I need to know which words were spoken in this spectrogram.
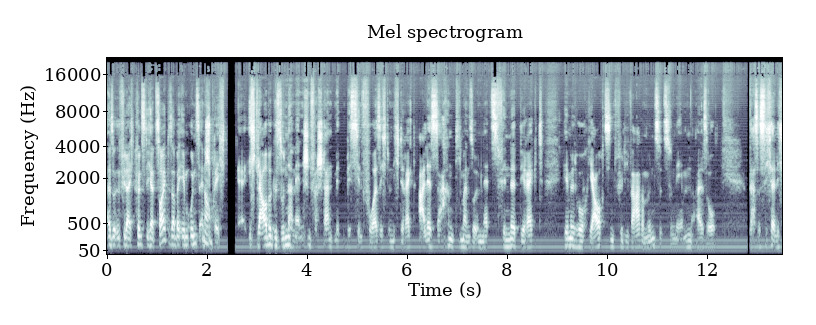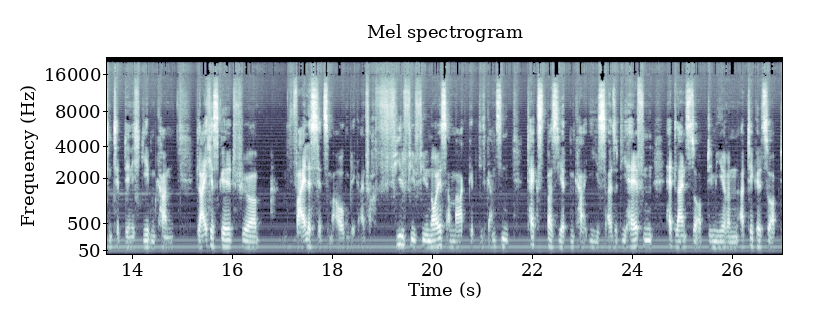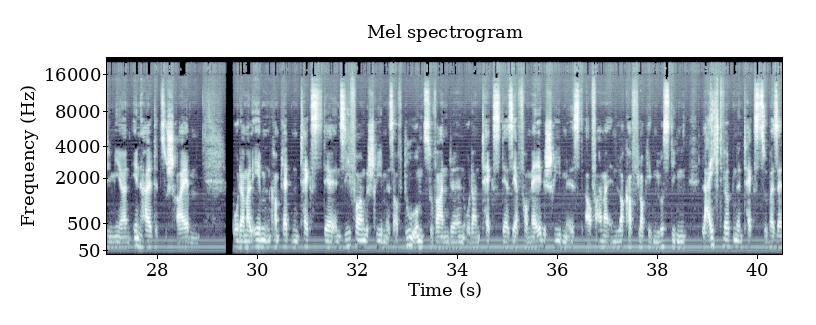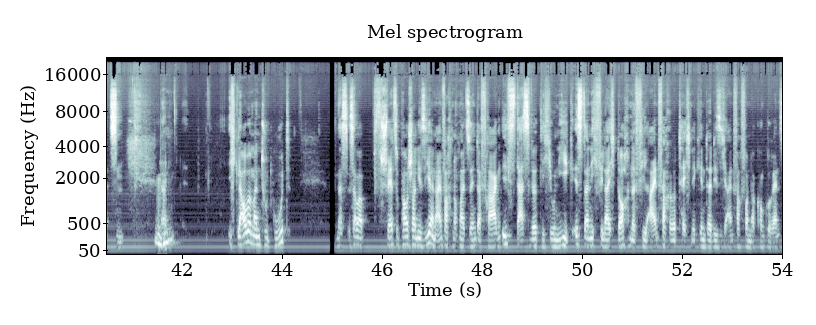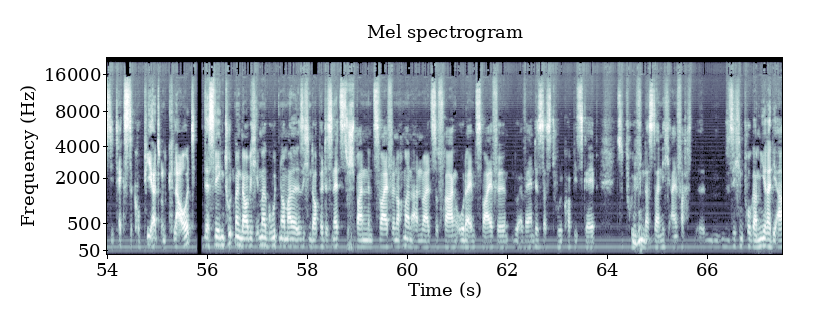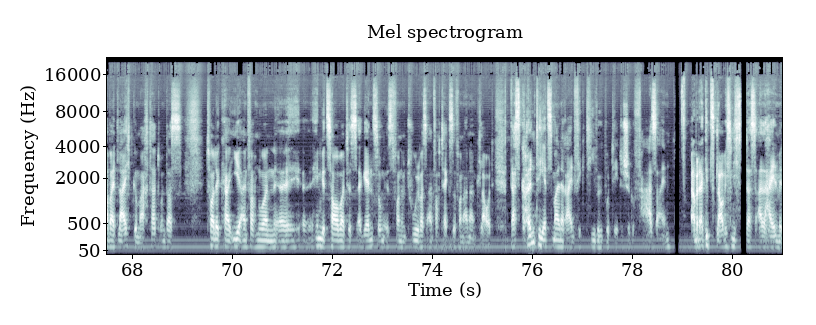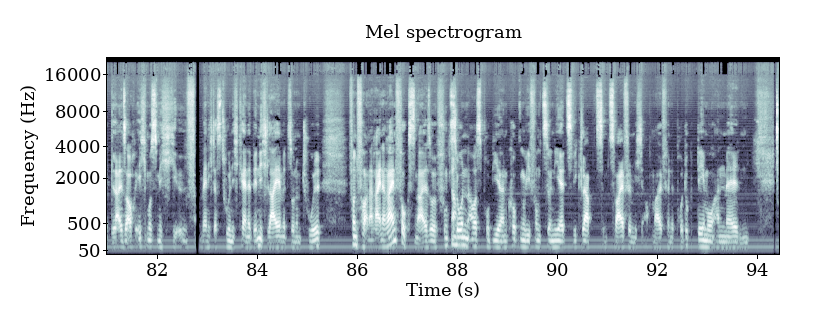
also vielleicht künstlich erzeugt ist, aber eben uns genau. entspricht. No. Ich glaube, gesunder Menschenverstand mit ein bisschen Vorsicht und nicht direkt alle Sachen, die man so im Netz findet, direkt himmelhoch jauchzend für die wahre Münze zu nehmen. Also, das ist sicherlich ein Tipp, den ich geben kann. Gleiches gilt für weil es jetzt im Augenblick einfach viel, viel, viel Neues am Markt gibt. Die ganzen textbasierten KIs, also die helfen, Headlines zu optimieren, Artikel zu optimieren, Inhalte zu schreiben. oder mal eben einen kompletten Text, der in Sie-Form geschrieben ist, auf Du umzuwandeln oder einen Text, der sehr formell geschrieben ist, auf einmal in locker flockigen, lustigen, leicht wirkenden Text zu übersetzen. Mhm. Ähm, ich glaube, man tut gut, das ist aber schwer zu pauschalisieren, einfach nochmal zu hinterfragen, ist das wirklich unique? Ist da nicht vielleicht doch eine viel einfachere Technik hinter, die sich einfach von der Konkurrenz die Texte kopiert und klaut? Deswegen tut man, glaube ich, immer gut, nochmal sich ein doppeltes Netz zu spannen, im Zweifel nochmal einen Anwalt zu fragen oder im Zweifel, du erwähntest das Tool Copyscape, zu prüfen, mhm. dass da nicht einfach äh, sich ein Programmierer die Arbeit leicht gemacht hat und das tolle KI einfach nur ein äh, hingezaubertes Ergänzung ist von einem Tool, was einfach Texte von anderen klaut. Das könnte jetzt mal eine rein fiktive, hypothetische Gefahr sein. Aber da gibt's glaube ich, nicht das Allheilmittel. Also auch ich muss mich, wenn ich das Tool nicht kenne, bin ich Laie mit so einem Tool von vornherein reinfuchsen. Also Funktionen ja. ausprobieren, gucken, wie funktioniert's, wie klappt's. Im Zweifel mich auch mal für eine Produktdemo anmelden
